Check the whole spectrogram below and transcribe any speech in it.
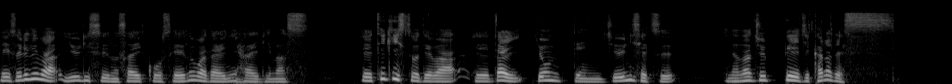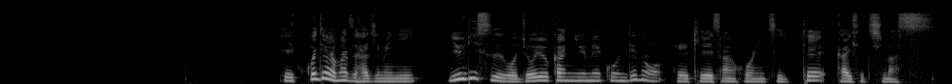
えそれでは有理数の最高性の話題に入ります。えテキストでは、え第4.12節70ページからです。えここではまずはじめに有理数を乗用感に埋め込んでの計算法について解説します。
